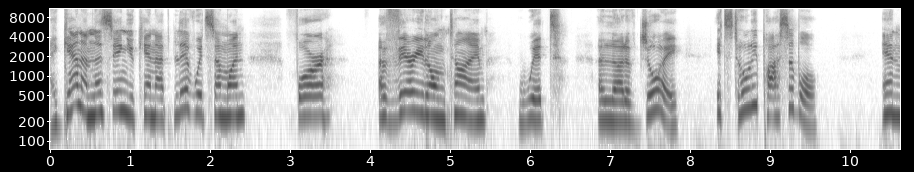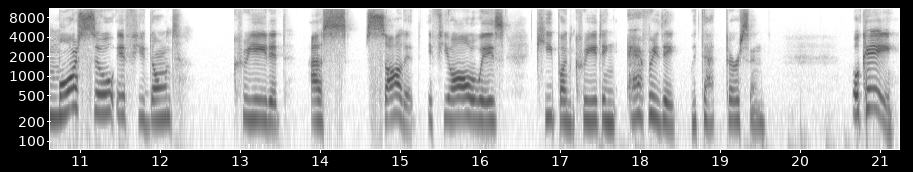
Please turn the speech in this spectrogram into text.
Again, I'm not saying you cannot live with someone for a very long time with a lot of joy. It's totally possible. And more so if you don't create it as solid if you always keep on creating every day with that person. Okay.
